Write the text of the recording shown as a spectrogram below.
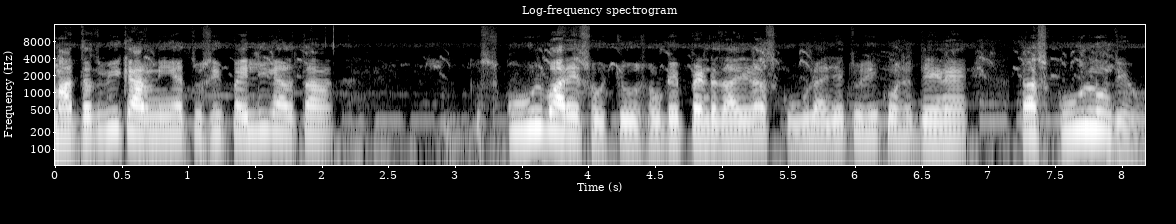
ਮਦਦ ਵੀ ਕਰਨੀ ਹੈ ਤੁਸੀਂ ਪਹਿਲੀ ਗੱਲ ਤਾਂ ਸਕੂਲ ਬਾਰੇ ਸੋਚੋ ਤੁਹਾਡੇ ਪਿੰਡ ਦਾ ਜਿਹੜਾ ਸਕੂਲ ਹੈ ਜੇ ਤੁਸੀਂ ਕੁਝ ਦੇਣਾ ਤਾਂ ਸਕੂਲ ਨੂੰ ਦਿਓ।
